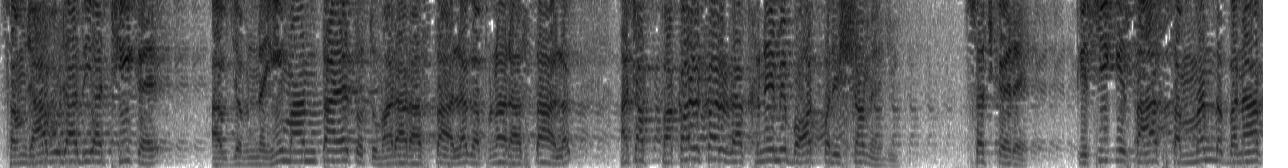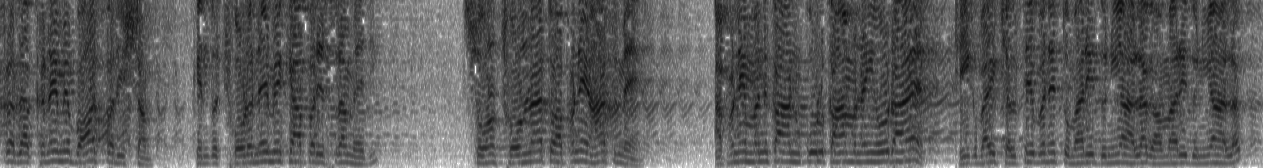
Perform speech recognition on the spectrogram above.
समझा बुझा दिया, ठीक है। अब जब नहीं मानता है तो तुम्हारा रास्ता अलग, अपना रास्ता अलग। अच्छा पकड़ कर रखने में बहुत परिश्रम है जी। सच कह रहे किसी के साथ संबंध बनाकर रखने में बहुत परिश्रम। किंतु छोड़ने में क्या परिश्रम है जी? छोड़ना तो अपने हाथ में अपने मन का अनुकूल काम नहीं हो रहा है। ठीक भाई, चलते बने, तुम्हारी दुनिया अलग, हमारी दुनिया अलग।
